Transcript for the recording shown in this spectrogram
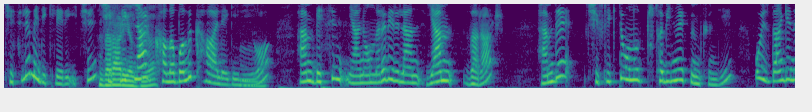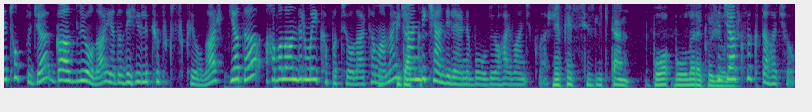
Kesilemedikleri için Zarar çiftlikler yazıyor. kalabalık hale geliyor. Hmm. Hem besin yani onlara verilen yem zarar hem de çiftlikte onu tutabilmek mümkün değil. O yüzden gene topluca gazlıyorlar ya da zehirli köpük sıkıyorlar ya da havalandırmayı kapatıyorlar tamamen. Bir Kendi kendilerine boğuluyor hayvancıklar. Nefessizlikten bo- boğularak ölüyorlar. Sıcaklık daha çok.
